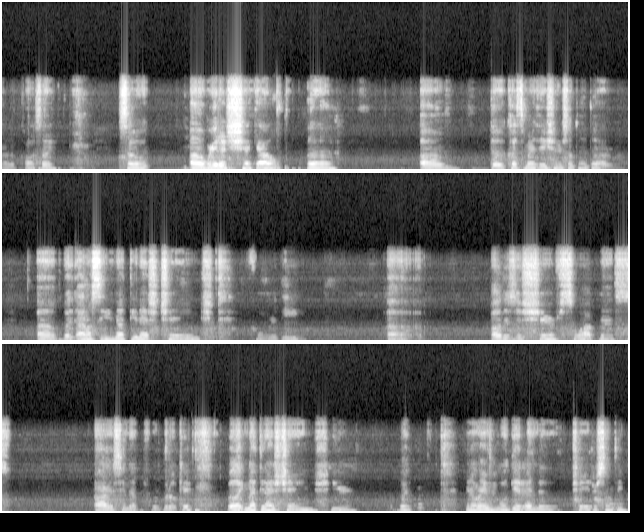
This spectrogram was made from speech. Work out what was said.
random call sign. So, uh, we're gonna check out the, um, the customization or something like that. I don't know. Uh, but I don't see nothing that's changed for the, uh, oh, there's a sheriff SWAT vest. I haven't seen that before, but okay. But like nothing has changed here, but you know, maybe we'll get a new change or something.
